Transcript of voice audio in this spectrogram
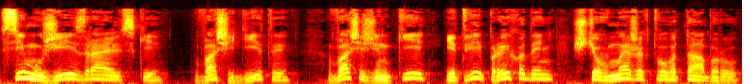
всі мужі ізраїльські, ваші діти, ваші жінки і твій приходень, що в межах твого табору,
